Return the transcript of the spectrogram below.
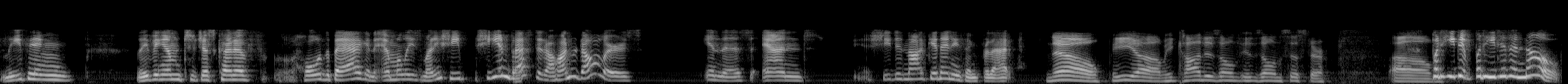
Leaving leaving him to just kind of hold the bag and Emily's money. She she invested a hundred dollars in this and she did not get anything for that. No, he um he conned his own his own sister. Um, But he did but he didn't know.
